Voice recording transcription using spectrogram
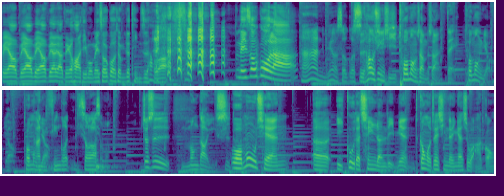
不要不要不要不要聊这个话题，我没收过，所以我们就停止好不好？没收过啦。啊，你没有收过死后讯息，托梦算不算？对，托梦有，有。啊，托梦有，你听过？你收到什么？就是你梦到已逝。我目前呃已故的亲人里面，跟我最亲的应该是我阿公。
